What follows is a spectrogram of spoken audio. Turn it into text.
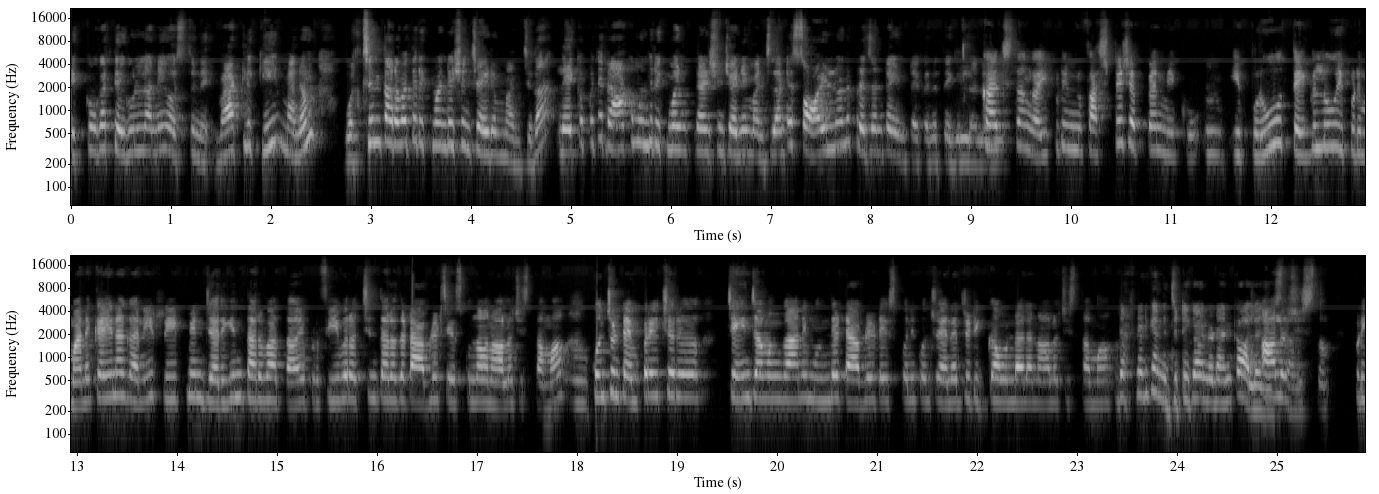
ఎక్కువగా తెగుళ్ళు అనేవి వస్తున్నాయి. వాటికి మనం వచ్చిన తర్వాత రికమెండేషన్ చేయడం మంచిదా? లేకపోతే రాకముందు రికమెండేషన్ చేయడం మంచిదా? అంటే సాయిల్లోనే ప్రెసెంట్ అయి ఉంటాయి కదా తెగుళ్ళు. ఖచ్చితంగా. ఇప్పుడు నేను ఫస్టే చెప్పాను మీకు. ఇప్పుడు తెగులు ఇప్పుడు మనకైనా కానీ ట్రీట్మెంట్ జరిగిన తర్వాత ఇప్పుడు ఫీవర్ వచ్చిన తర్వాత టాబ్లెట్స్ వేసుకుందాం అని ఆలోచిస్తామా. కొంచెం టెంపరేచర్ చేంజ్ అవ్వగానే ముందే టాబ్లెట్ వేసుకొని కొంచెం ఎనర్జెటిక్గా ఉండాలని ఆలోచిస్తామా? డెఫినెట్గా ఎనర్జెటిక్గా ఉండడానికి ఆలోచిస్తాం. ఇప్పుడు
